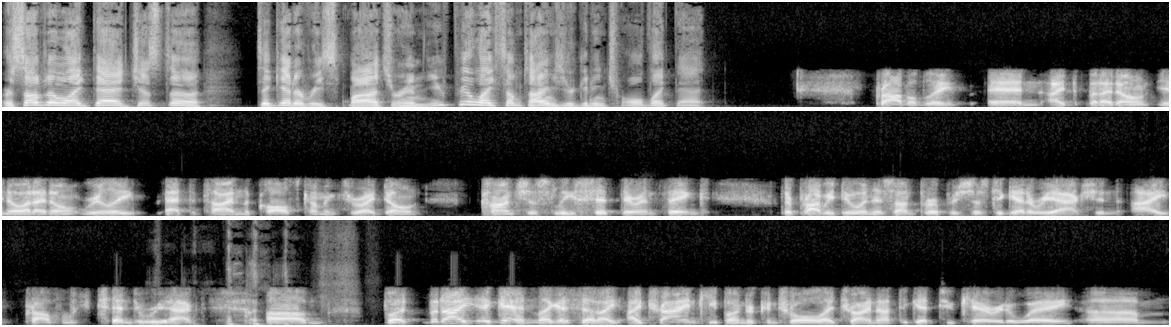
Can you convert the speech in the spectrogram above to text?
or something like that, just to to get a response from him. You feel like sometimes you're getting trolled like that? Probably, and I, but I don't. You know what? I don't really. At the time the call's coming through, I don't consciously sit there and think they're probably doing this on purpose just to get a reaction. I probably tend to react. Um, but but I again, like I said, I, I try and keep under control. I try not to get too carried away. Um,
